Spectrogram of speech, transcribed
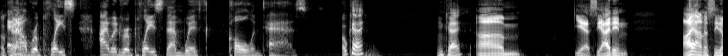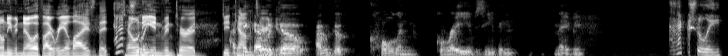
Okay. and I'll replace. I would replace them with Cole and Taz. Okay. Okay. Um yeah, see I didn't I honestly don't even know if I realized that Tony and Ventura did I think I would together. go. I would go Cole and Graves even maybe. Actually,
